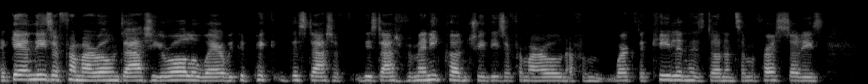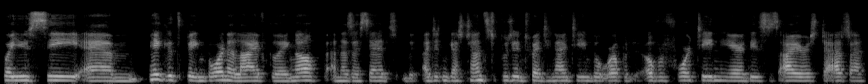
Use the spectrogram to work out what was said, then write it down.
Again, these are from our own data. You're all aware we could pick this data, these data from any country. These are from our own or from work that Keelin has done on some of her studies where you see um, piglets being born alive going up. And as I said, I didn't get a chance to put in 2019, but we're up at over 14 here. This is Irish data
